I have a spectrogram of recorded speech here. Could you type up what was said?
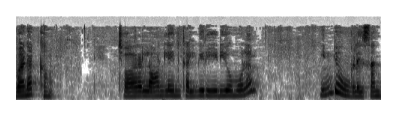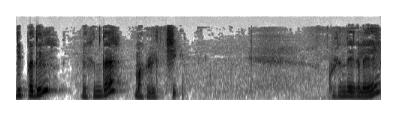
வணக்கம். சாரல் ஆன்லைன் கல்வி ரேடியோ மூலம் இன்று உங்களை சந்திப்பதில் மிகுந்த மகிழ்ச்சி. குழந்தைகளே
